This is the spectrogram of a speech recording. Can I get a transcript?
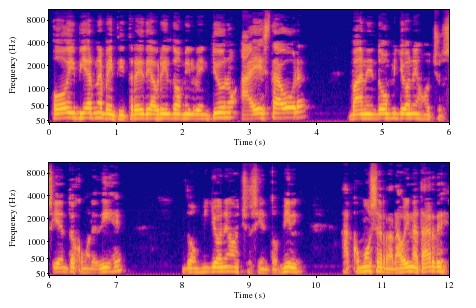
Hoy, viernes 23 de abril 2021, a esta hora, van en 2.800.000, como le dije, 2.800.000. ¿A cómo cerrará hoy en la tarde?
